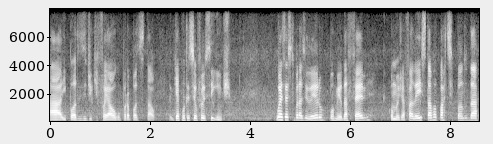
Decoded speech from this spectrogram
a hipótese de que foi algo proposital. O que aconteceu foi o seguinte: o exército brasileiro, por meio da FEB, como eu já falei, estava participando da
